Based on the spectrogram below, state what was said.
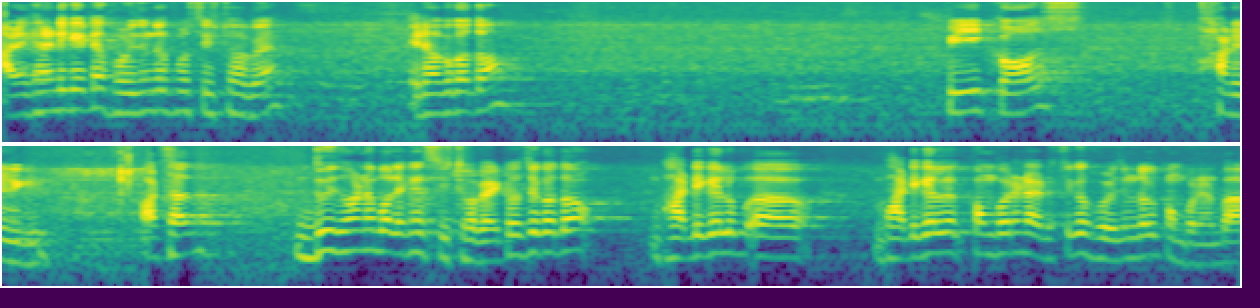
আর এখানে দিকে একটা হরিজেন্টাল ফোর্স সৃষ্টি হবে। এটা হবে কত? পি কস থার্টি ডিগ্রি অর্থাৎ দুই ধরনের বল এখানে সৃষ্টি হবে। একটা হচ্ছে কত? ভার্টিক্যাল ভার্টিক্যাল কম্পোনেন্ট আর হচ্ছে হরিজেন্টাল কম্পোনেন্ট বা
